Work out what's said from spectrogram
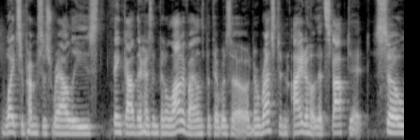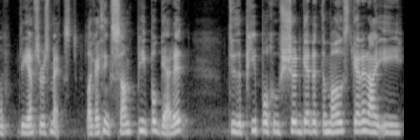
white supremacist rallies. Thank God there hasn't been a lot of violence, but there was a, an arrest in Idaho that stopped it. So the answer is mixed. Like, I think some people get it. Do the people who should get it the most get it, i.e.,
